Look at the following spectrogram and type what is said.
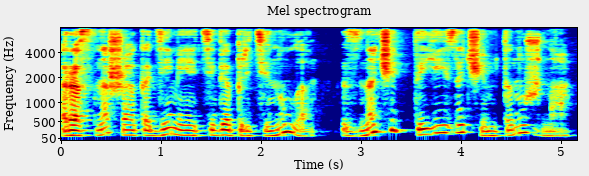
Раз наша академия тебя притянула, значит, ты ей зачем-то нужна.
